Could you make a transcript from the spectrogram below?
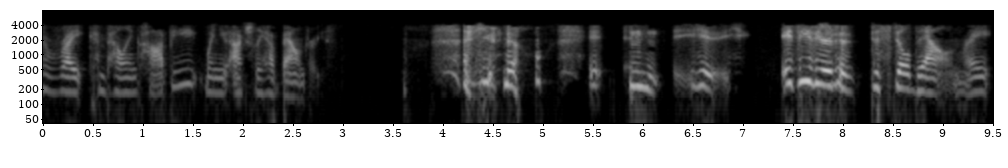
to write compelling copy when you actually have boundaries. you know, it, mm-hmm. it, it's easier to distill down, right?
